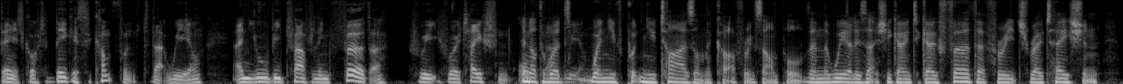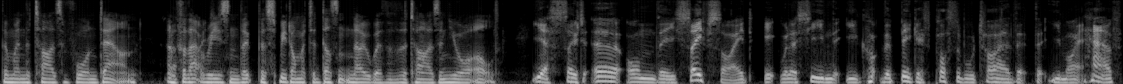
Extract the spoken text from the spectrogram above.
then it's got a bigger circumference to that wheel, and you'll be travelling further for each rotation. In other words, wheel. when you've put new tyres on the car, for example, then the wheel is actually going to go further for each rotation than when the tyres have worn down. And That's for that right. reason, the, the speedometer doesn't know whether the tyres are new or old. Yes, so to err on the safe side, it will assume that you've got the biggest possible tyre that, that you might have,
